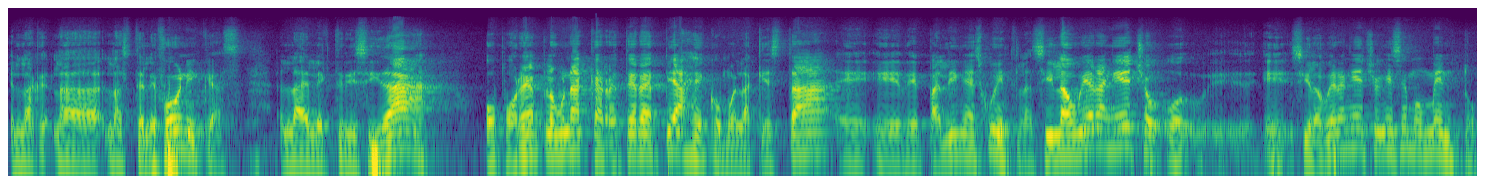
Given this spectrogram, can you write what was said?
las telefónicas, la electricidad, o por ejemplo una carretera de peaje como la que está eh, eh, de Palín a si la hubieran hecho, eh, si la hubieran hecho en ese momento,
